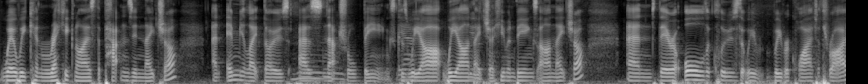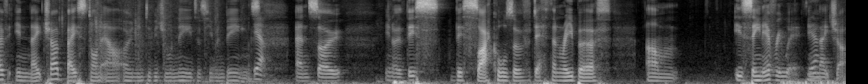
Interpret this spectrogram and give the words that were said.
where we can recognize the patterns in nature and emulate those as natural beings because Yeah. we are we are Beautiful. nature human beings are nature and there are all the clues that we we require to thrive in nature based on our own individual needs as human beings yeah. and so you know this this cycles of death and rebirth um, is seen everywhere in Yeah. nature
